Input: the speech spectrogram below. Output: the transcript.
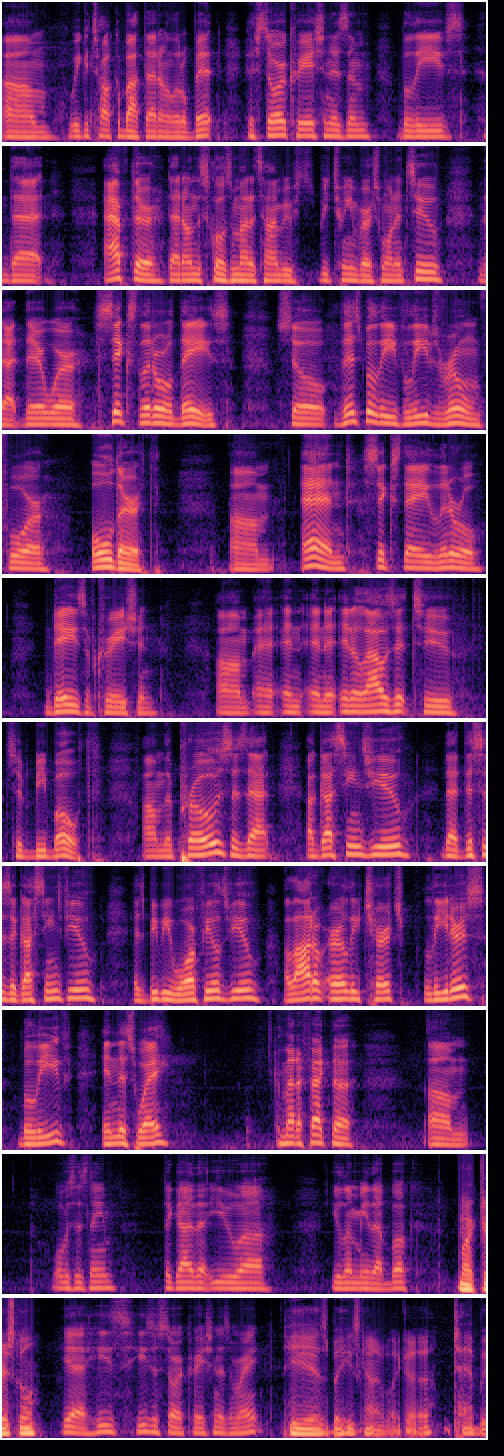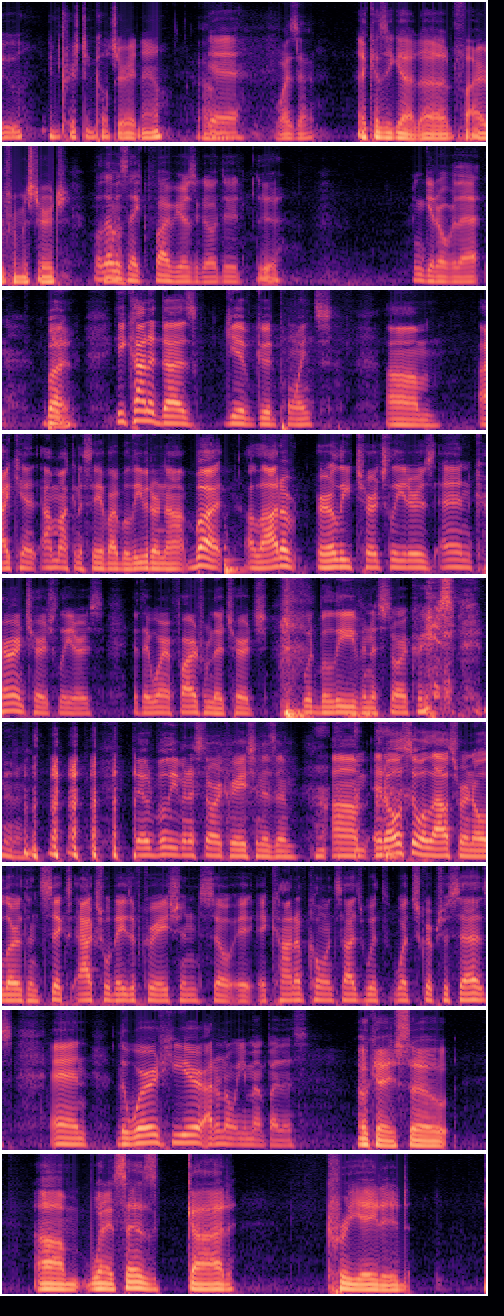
Um, we can talk about that in a little bit. Historic creationism believes that after that undisclosed amount of time be- between verse 1 and 2, that there were six literal days. So this belief leaves room for old earth um, and six day literal days of creation. Um, and, and, and it allows it to, to be both. Um, the pros is that Augustine's view, that this is Augustine's view, is B.B. Warfield's view. A lot of early church leaders believe in this way. Matter of fact, the um, what was his name? The guy that you uh, you lent me that book. Mark Driscoll. Yeah, he's he's historic creationism, right? He is, but he's kind of like a taboo in Christian culture right now Um, yeah. Why is that? because he got uh, fired from his church. Well, that Huh. was like five years ago, dude. Yeah. We can get over that. But Yeah. he kind of does give good points. Um, I can't. I'm not going to say if I believe it or not, but a lot of early church leaders and current church leaders, if they weren't fired from their church, would believe in historic creation. no, no. they would believe in historic creationism. Um, it also allows for an old earth and six actual days of creation, so it, it kind of coincides with what Scripture says. And the word here, I don't know what you meant by this. Okay, so um, when it says God created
